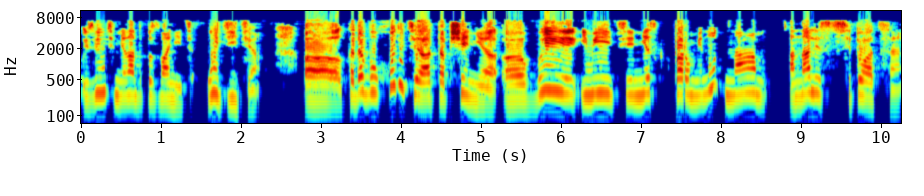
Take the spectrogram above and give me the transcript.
извините, мне надо позвонить, уйдите, когда вы уходите от общения, а, вы имеете несколько пару минут на анализ ситуации.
